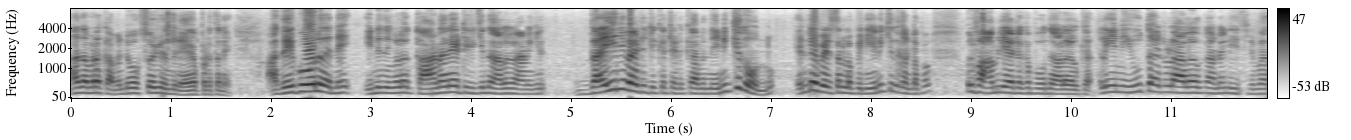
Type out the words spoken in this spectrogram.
അത് നമ്മുടെ കമന്റ് ബോക്സ് വഴി ഒന്ന് രേഖപ്പെടുത്തണേ. അതേപോലെ തന്നെ ഇനി നിങ്ങൾ കാണാനായിട്ടിരിക്കുന്ന ആളുകളാണെങ്കിൽ ധൈര്യമായിട്ട് ടിക്കറ്റ് എടുക്കാമെന്ന് എനിക്ക് തോന്നുന്നു. എന്റെ പേഴ്സണൽ ഒപ്പീനിയൻ എനിക്കിത് കണ്ടപ്പോൾ ഒരു ഫാമിലി ആയിട്ടൊക്കെ പോകുന്ന ആളുകൾക്ക് അല്ലെങ്കിൽ യൂത്ത് ആയിട്ടുള്ള ആളുകൾക്കാണെങ്കിൽ ഈ സിനിമ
